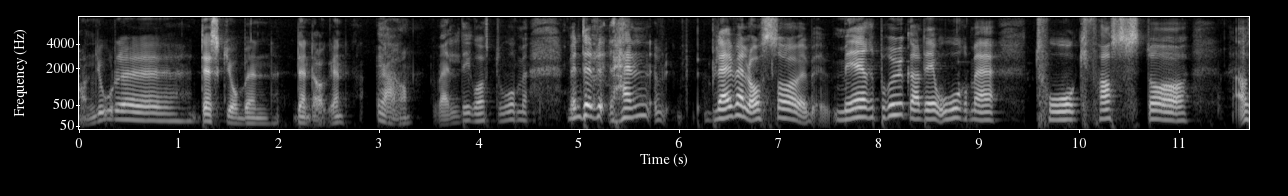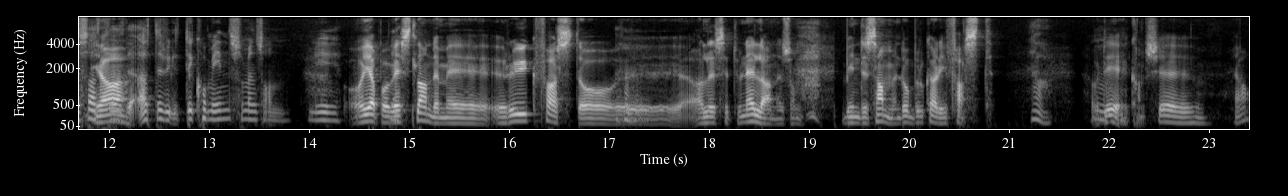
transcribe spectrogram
Han gjorde eh, deskjobben den dagen. Ja, veldig godt ord. Men, men det ble vel også mer bruk av det ord med togfast og Altså at, Ja. det, at det, det kom inn som en sånn ny Og ja, på Vestlandet med Rygfast og uh, alle disse tunnelene som binder sammen, da bruker de fast. Ja. Og det er kanskje Ja.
